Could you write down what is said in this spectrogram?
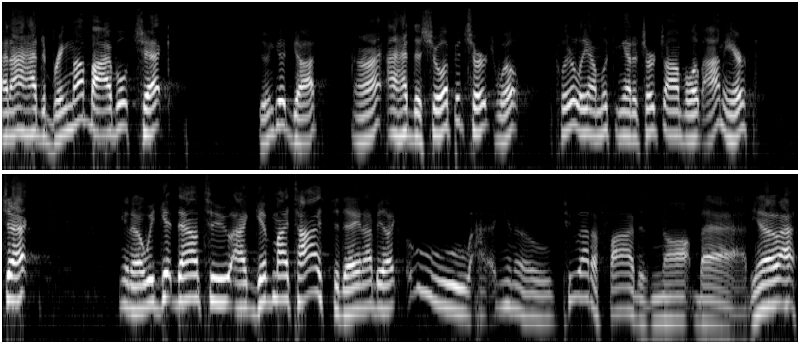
and I had to bring my Bible, check, doing good, God. All right. I had to show up at church. Well, clearly I'm looking at a church envelope. I'm here, check. You know, we'd get down to, I give my tithes today, and I'd be like, ooh, you know, two out of five is not bad. You know, I,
